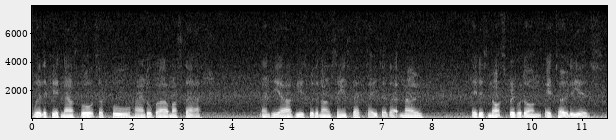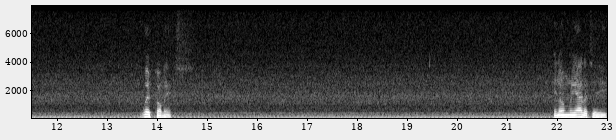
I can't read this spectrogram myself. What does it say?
where the kid now sports a full handlebar mustache, and he argues with an unseen spectator that no, it is not scribbled on, it totally is. Webcomics. In Unreality,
